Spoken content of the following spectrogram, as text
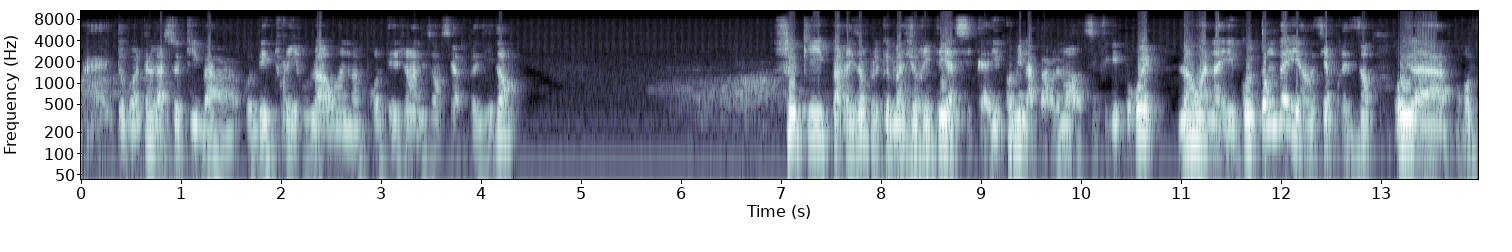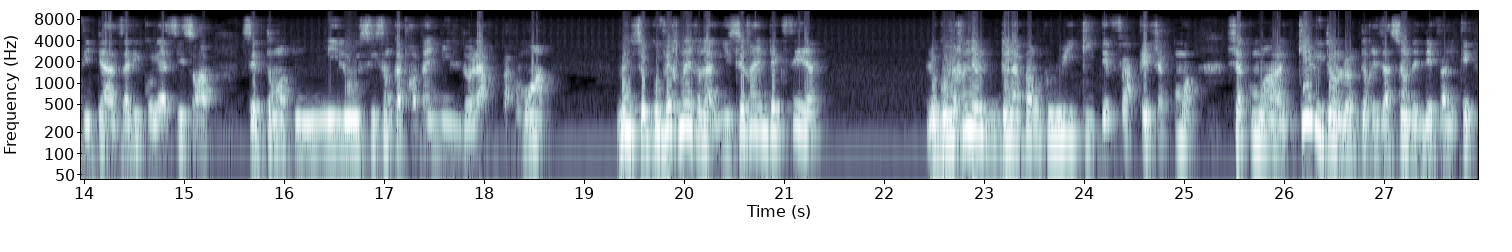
bah, tokotala soki bakodétruire loi wana protégeant les anciens présidents. Soki par exemple ke majorité ya sika ekomi na parlement asifiki pour eux. Loi wana ekotombe ya ancien président 600 70 000 ou 680 000 dollars par mois. Même ce gouverneur-là, il sera indexé. Hein. Le gouverneur de la banque, lui, qui défalque chaque mois, chaque mois, qui lui donne l'autorisation de défalquer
